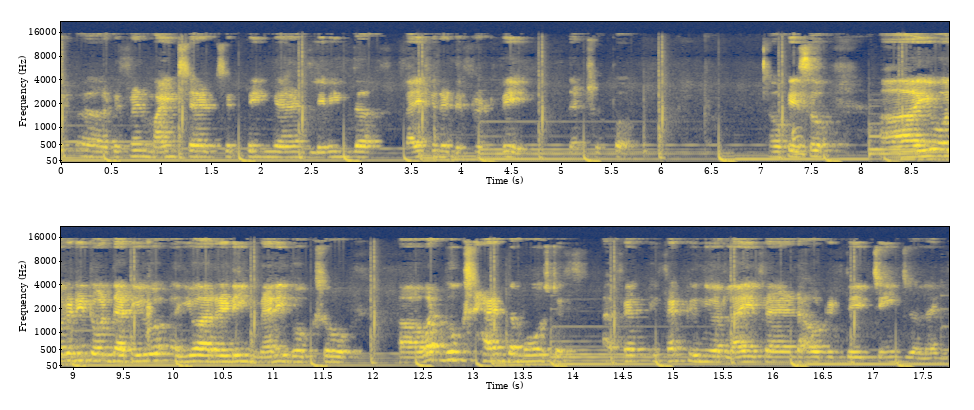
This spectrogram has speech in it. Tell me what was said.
uh, different mindset shifting and living the life in a different way. That's super. Okay, so uh, you already told that you you are reading many books. So, uh, what books had the most effect effect in your life, and how did they change your life?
